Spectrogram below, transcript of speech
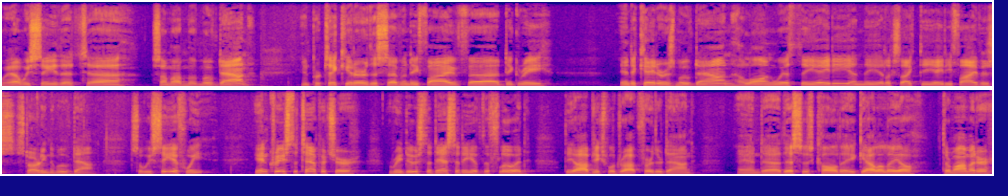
Well, we see that uh, some of them have moved down. In particular, the 75 uh, degree indicator has moved down along with the 80, and the, it looks like the 85 is starting to move down. So we see if we increase the temperature, reduce the density of the fluid, the objects will drop further down and uh, this is called a Galileo thermometer,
